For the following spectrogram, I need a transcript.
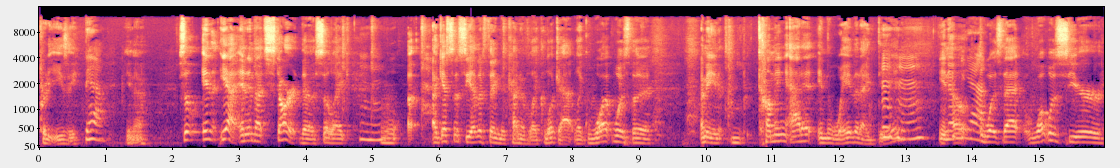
pretty easy Yeah. you know so in yeah and in that start though so like Mm-hmm. uh, i guess that's the other thing to kind of like look at like what was the i mean coming at it in the way that i did you know Mm-hmm. Yeah. was that what was your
